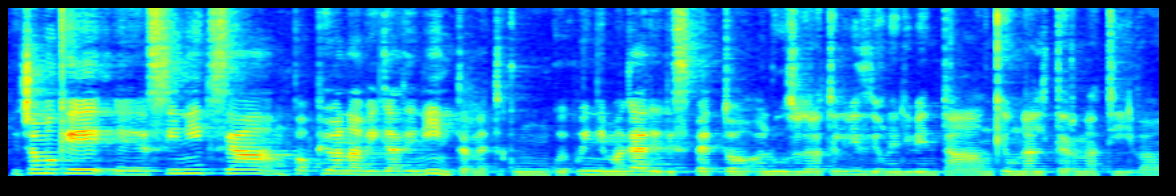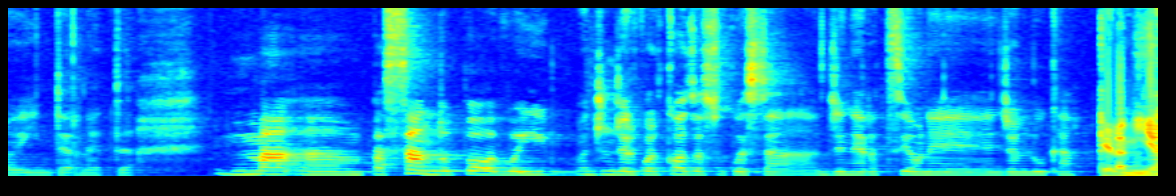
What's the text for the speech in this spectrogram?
diciamo che eh, si inizia un po' più a navigare in internet comunque quindi magari rispetto all'uso della televisione diventa anche un'alternativa internet ma eh, passando poi, vuoi aggiungere qualcosa su questa generazione Gianluca? Che è la mia.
